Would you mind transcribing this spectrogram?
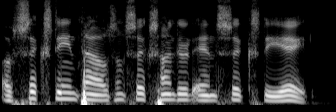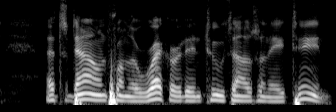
of 16,668. That's down from the record in 2018.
